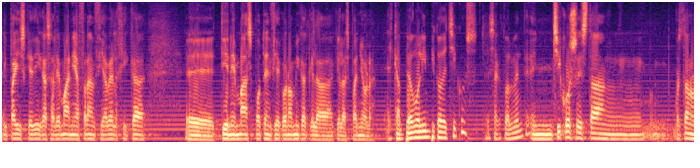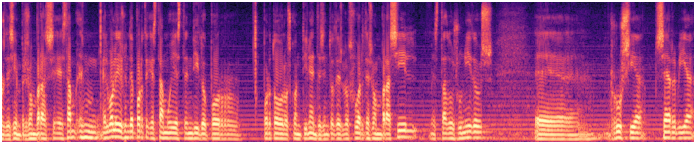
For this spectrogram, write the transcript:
el país que digas, Alemania, Francia, Bélgica, eh, tiene más potencia económica que la, que la española. ¿El campeón olímpico de chicos es actualmente? En chicos están, están los de siempre. Son el vóley es un deporte que está muy extendido por, por todos los continentes. Entonces los fuertes son Brasil, Estados Unidos, eh, Rusia, Serbia,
